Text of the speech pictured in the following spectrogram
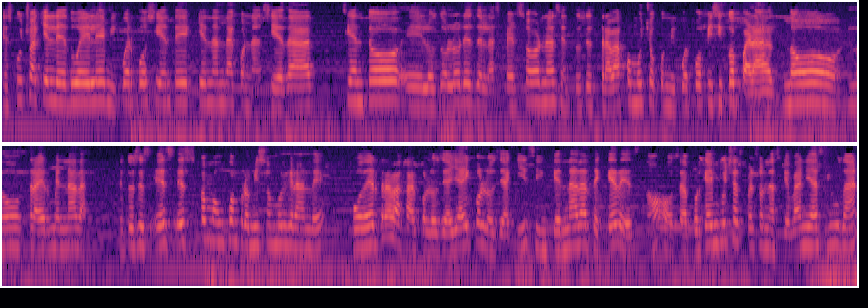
escucho a quien le duele, mi cuerpo siente quién anda con ansiedad, siento eh, los dolores de las personas, entonces trabajo mucho con mi cuerpo físico para no, no traerme nada. Entonces es, es como un compromiso muy grande poder trabajar con los de allá y con los de aquí sin que nada te quedes, ¿no? O sea, porque hay muchas personas que van y ayudan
